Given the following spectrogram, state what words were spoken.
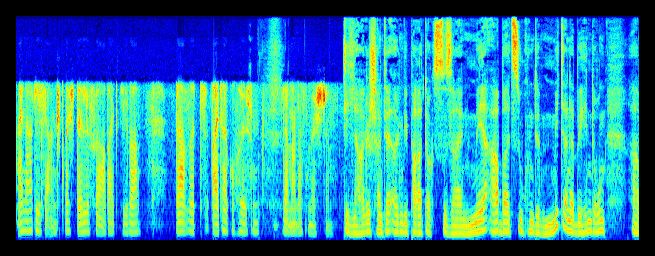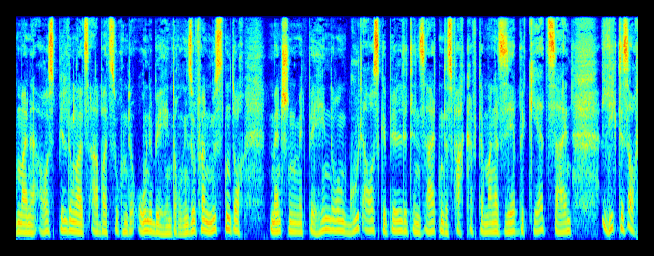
einheitliche Ansprechstelle für Arbeitgeber, da wird weitergeholfen, wenn man das möchte. Die Lage scheint ja irgendwie paradox zu sein. Mehr Arbeitssuchende mit einer Behinderung haben eine Ausbildung als Arbeitssuchende ohne Behinderung. Insofern müssten doch Menschen mit Behinderung gut ausgebildet in Seiten des Fachkräftemangels sehr begehrt sein. Liegt es auch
